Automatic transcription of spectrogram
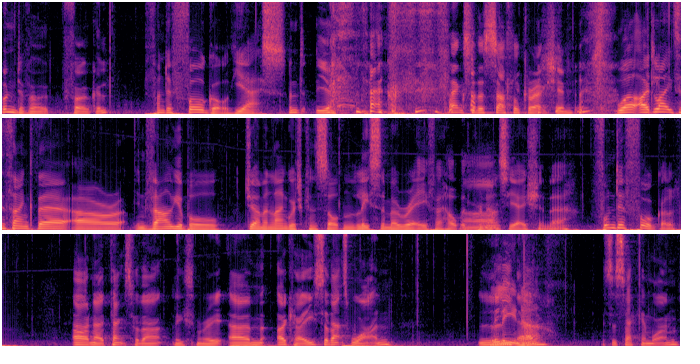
Fundervogel. Van der Vogel, yes. And yeah, thanks for the subtle correction. Well, I'd like to thank there our invaluable German language consultant Lisa Marie for help with Ah. pronunciation there. Van der Vogel. Oh no, thanks for that, Lisa Marie. Um, okay, so that's one. Lena, Lena. is the second one.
